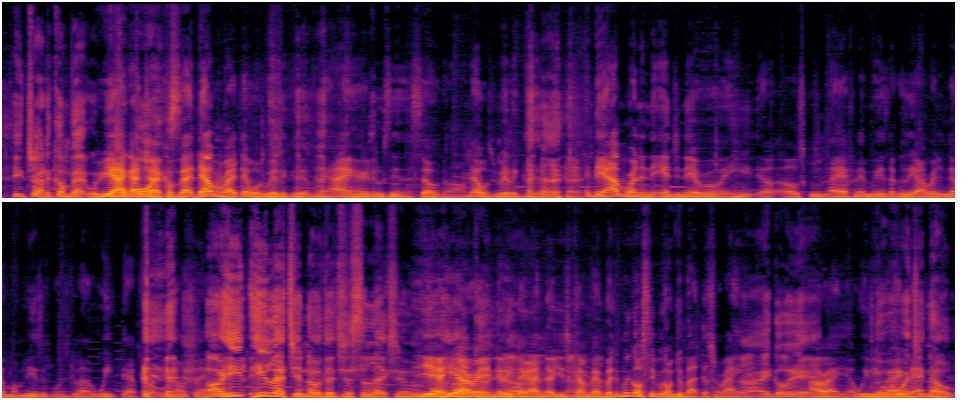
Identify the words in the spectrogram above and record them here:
he trying to come back with yeah, I gotta try to come back. That one right there was really good, man. I ain't heard Lucy in so long. That was really good. Man. And then I run in the engineer room and he uh, old school laughing at me and stuff because he already knew my music was like weak. That point, you know what I'm saying? Oh, he he let you know that your selection. Was, yeah, he okay, already knew. He's all like, I know you was all coming back, but we're gonna see what we're gonna do about this one right here. All right, go ahead. All right, yeah, we be Go with right what back. you know.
